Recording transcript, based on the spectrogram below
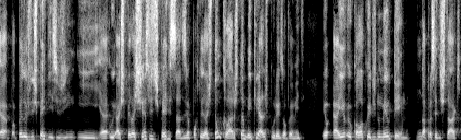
ah, pelos desperdícios e, ah, as, pelas chances desperdiçadas em oportunidades tão claras, também criadas por eles, obviamente, eu, aí eu, eu, coloco eles no meio termo. Não dá para ser destaque.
